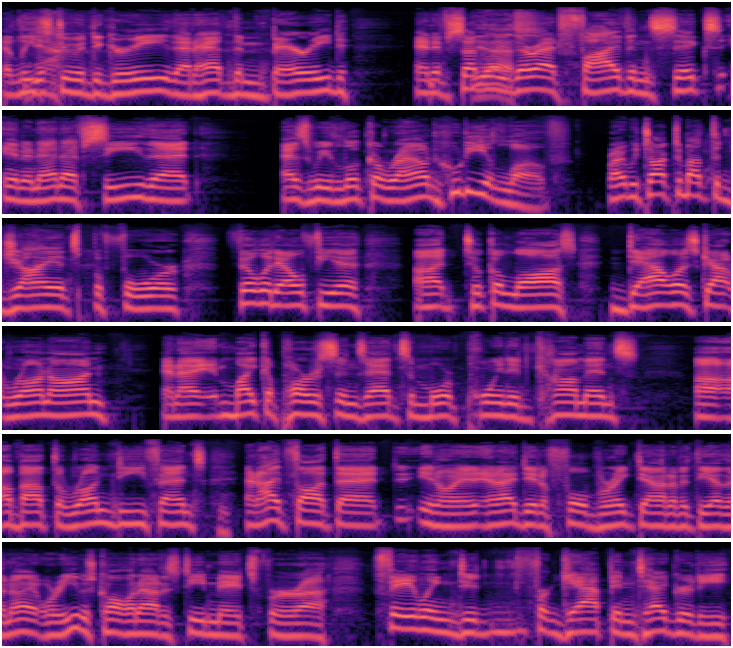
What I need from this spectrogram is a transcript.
at least Yeah. to a degree that had them buried. And if suddenly Yes. they're at five and six in an NFC that, as we look around, who do you love? Right? We talked about the Giants before. Philadelphia uh, took a loss. Dallas got run on, and I Micah Parsons had some more pointed comments uh, about the run defense. And I thought that, you know, and, and, I did a full breakdown of it the other night where he was calling out his teammates for uh, failing to for gap integrity.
